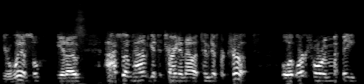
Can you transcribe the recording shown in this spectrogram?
your whistle. You know, I sometimes get to training out of two different trucks. Well, what works for me might be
